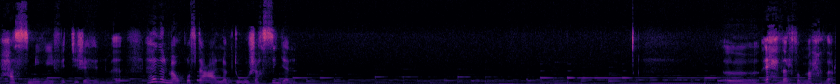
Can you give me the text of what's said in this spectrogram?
حسمه في اتجاه ما. هذا الموقف تعلمته شخصيا. أه، احذر ثم احذر.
